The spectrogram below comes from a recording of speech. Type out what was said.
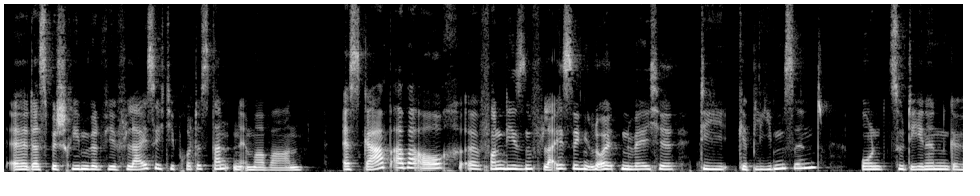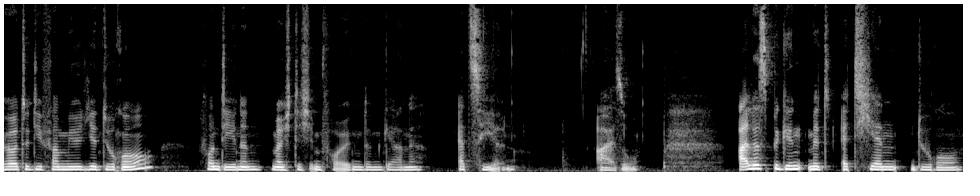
äh, dass beschrieben wird, wie fleißig die Protestanten immer waren. Es gab aber auch äh, von diesen fleißigen Leuten welche, die geblieben sind und zu denen gehörte die Familie Durand, von denen möchte ich im Folgenden gerne erzählen. Also, alles beginnt mit Etienne Durand.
